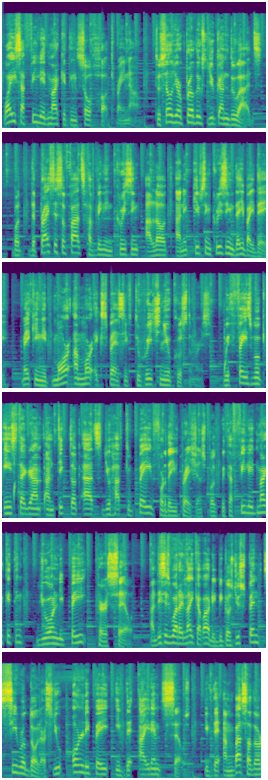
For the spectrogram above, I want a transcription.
Why is affiliate marketing so hot right now? To sell your products, you can do ads but the prices of ads have been increasing a lot and it keeps increasing day by day, making it more and more expensive to reach new customers. With Facebook, Instagram, and TikTok ads, you have to pay for the impressions, but with affiliate marketing, you only pay per sale. And this is what I like about it because you spend zero dollars. You only pay if the item sells, if the ambassador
